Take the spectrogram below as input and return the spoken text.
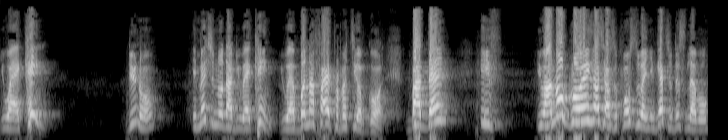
you are a king. Do you know? It makes you know that you are a king. You are a bona fide property of God. But then, if you are not growing as you are supposed to and you get to this level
